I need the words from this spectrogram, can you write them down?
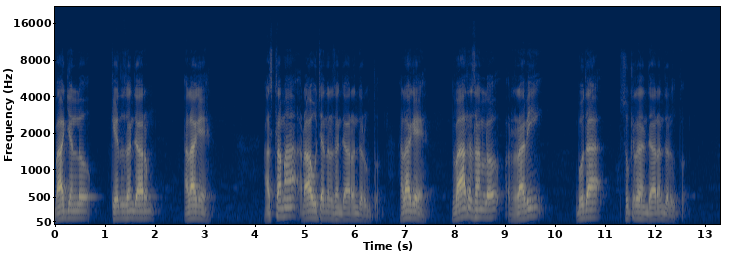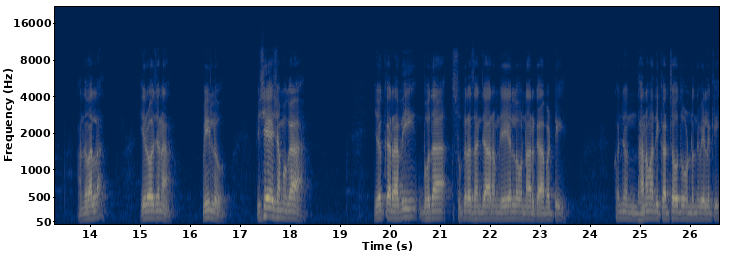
భాగ్యంలో కేతు సంచారం అలాగే అష్టమ రాహు చంద్ర సంచారం జరుగుతుంది. అలాగే ద్వాదశంలో రవి బుధ శుక్ర సంచారం జరుగుతుంది. అందువల్ల ఈ రోజున వీళ్ళు విశేషముగా ఈ యొక్క రవి బుధ శుక్ర సంచారం జయల్లో ఉన్నారు కాబట్టి కొంచెం ధనం అది ఖర్చు అవుతూ ఉంటుంది వీళ్ళకి.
